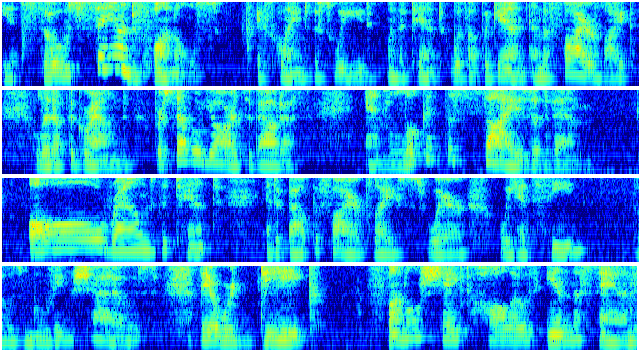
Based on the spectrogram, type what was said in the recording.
It's those sand funnels, exclaimed the Swede when the tent was up again and the firelight lit up the ground for several yards about us. And look at the size of them. All round the tent and about the fireplace where we had seen those moving shadows, there were deep, funnel shaped hollows in the sand,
